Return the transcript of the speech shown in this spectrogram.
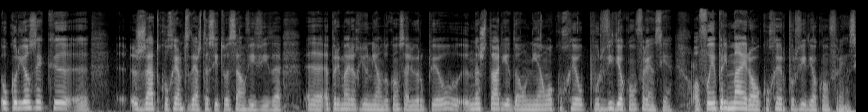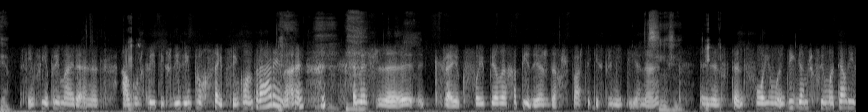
O curioso é que já decorrente desta situação vivida, eh, a primeira reunião do Conselho Europeu na história da União ocorreu por videoconferência? Ou foi a primeira a ocorrer por videoconferência? Sim, foi a primeira. Alguns críticos dizem por receio de se encontrarem, não é? Mas uh, creio que foi pela rapidez da resposta que isso permitia, não é? Sim, sim. Uh, portanto, foi uma, digamos que foi uma tele,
